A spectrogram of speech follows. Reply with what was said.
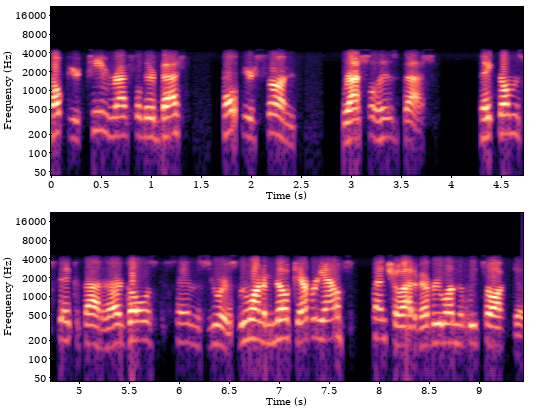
help your team wrestle their best, help your son wrestle his best. Make no mistake about it. Our goal is the same as yours. We want to milk every ounce of potential out of everyone that we talk to.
